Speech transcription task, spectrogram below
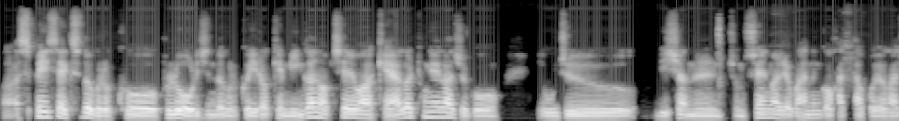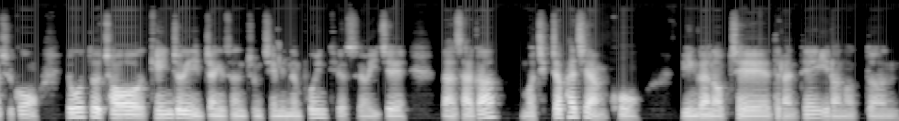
어, 스페이스X도 그렇고 블루 오리진도 그렇고 이렇게 민간 업체와 계약을 통해 가지고 우주 미션을 좀 수행하려고 하는 것 같아 보여가지고 이것도 저 개인적인 입장에서는 좀 재밌는 포인트였어요. 이제 나사가 뭐 직접 하지 않고 민간 업체들한테 이런 어떤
